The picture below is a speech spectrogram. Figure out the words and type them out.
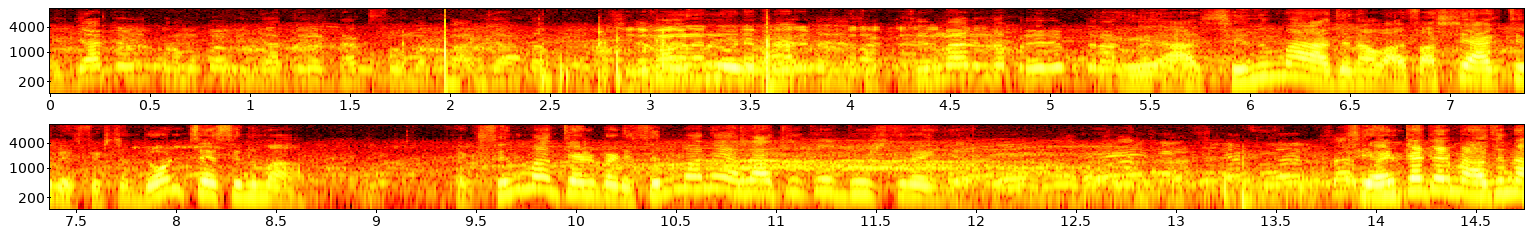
ವಿದ್ಯಾರ್ಥಿಗಳು ಪ್ರಮುಖ ವಿದ್ಯಾರ್ಥಿಗಳು ಡ್ರಗ್ಸ್ ಮತ್ತು ಗಾಂಜಾ ಸಿನಿಮಾದಿಂದ ಪ್ರೇರೇಪಿತರಾಗ್ತಾರೆ ಆ ಸಿನಿಮಾ ಅದು ನಾವು ಫಸ್ಟೇ ಆಗ್ತೀವಿ ಫಿಕ್ಷನ್ ಡೋಂಟ್ ಸೇ ಸಿನಿಮಾ ಯಾಕೆ ಸಿನಿಮಾ ಅಂತ ಹೇಳ್ಬೇಡಿ. ಸಿನಿಮಾನೇ ಎಲ್ಲದಕ್ಕೂ ದೂಷಿಸ್ತಾರೆ ಹಿಂಗೆ? ಎಂಟರ್ಟೈನ್ಮೆಂಟ್ ಅದನ್ನ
